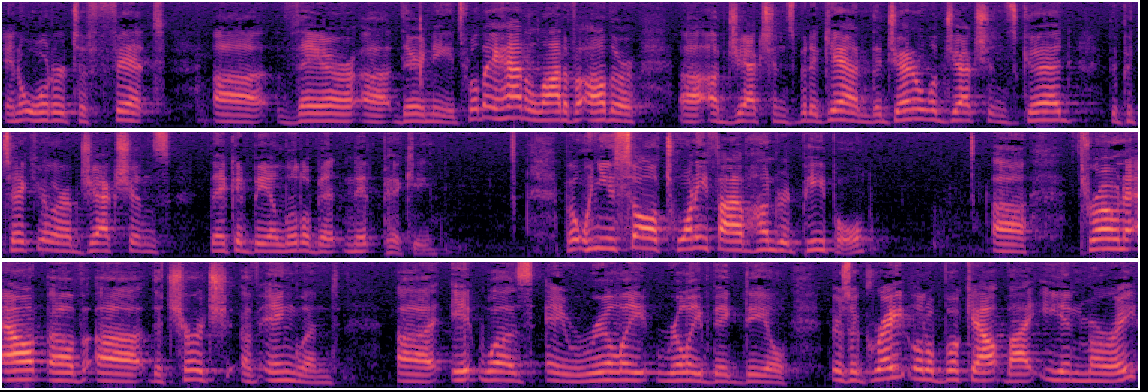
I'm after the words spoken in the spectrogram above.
in order to fit uh, their, uh, their needs. Well, they had a lot of other uh, objections, but again, the general objection's good. The particular objections, they could be a little bit nitpicky. But when you saw 2,500 people uh, thrown out of uh, the Church of England, uh, it was a really, really big deal. There's a great little book out by Iain Murray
